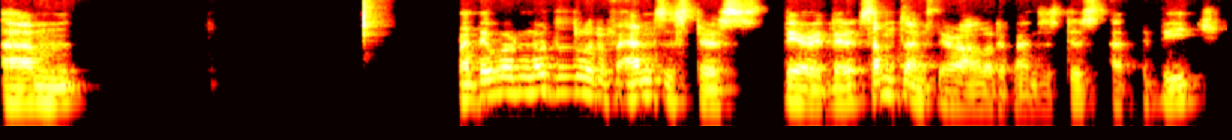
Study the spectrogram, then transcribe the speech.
Um, but there were not a lot of ancestors there. There sometimes there are a lot of ancestors at the beach.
